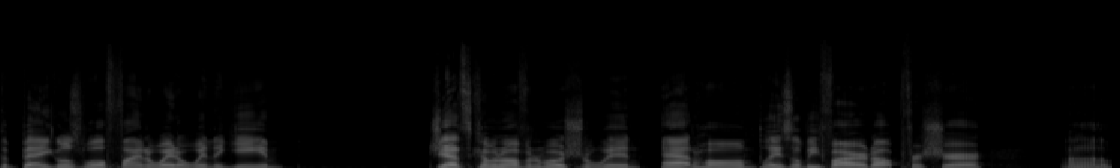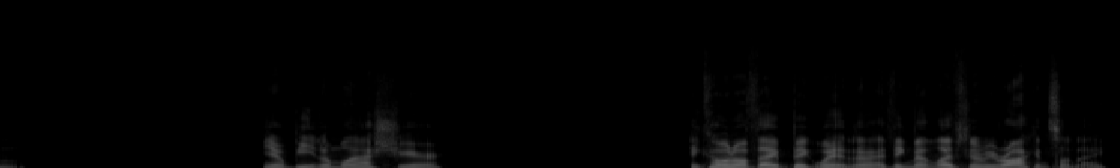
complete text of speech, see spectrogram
the Bengals will find a way to win the game. Jets coming off an emotional win at home. Place will be fired up for sure. Um, you know, beating them last year. And coming off that big win. I think MetLife's going to be rocking Sunday.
